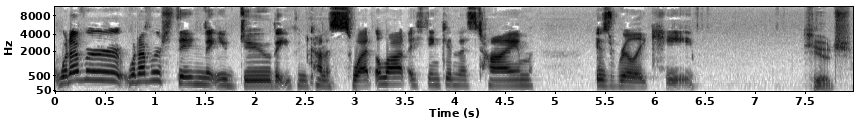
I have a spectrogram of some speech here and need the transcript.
whatever whatever thing that you do that you can kind of sweat a lot, I think in this time is really key. huge.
